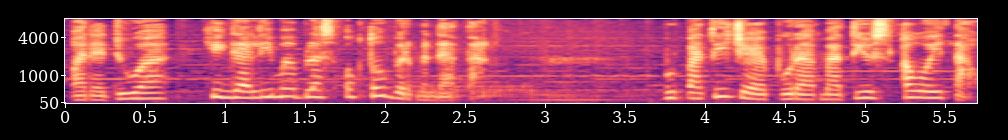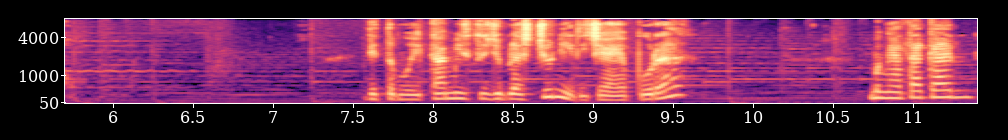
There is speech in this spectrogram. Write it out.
pada 2 hingga 15 Oktober mendatang. Bupati Jayapura Matius Awaitau ditemui Kamis 17 Juni di Jayapura mengatakan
